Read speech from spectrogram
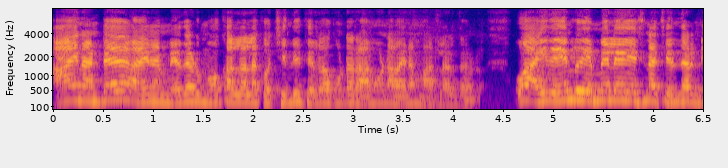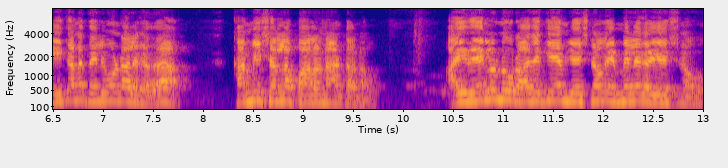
ఆయన అంటే ఆయన మెదడు మోకాళ్ళకి వచ్చింది తెలియకుండా రాకుండా ఆయన మాట్లాడుతాడు. ఓ ఐదేళ్ళు ఎమ్మెల్యే చేసిన చందర్ నీకన్నా తెలివి ఉండాలి కదా. కమిషన్ల పాలన అంటున్నావు. ఐదేళ్ళు నువ్వు రాజకీయం చేసినావు ఎమ్మెల్యేగా చేసినావు.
